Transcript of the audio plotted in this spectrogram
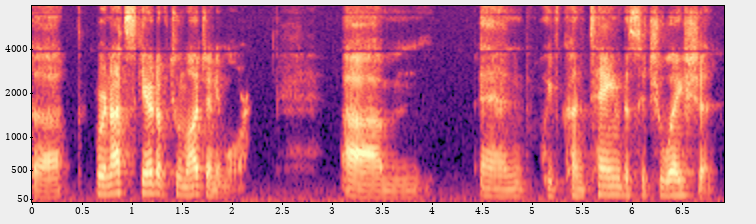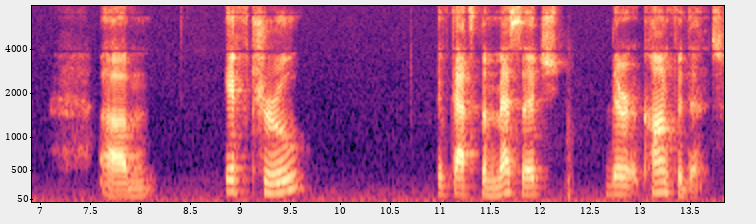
uh, we're not scared of too much anymore. Um, and we've contained the situation. Um, if true, if that's the message, they're confident.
